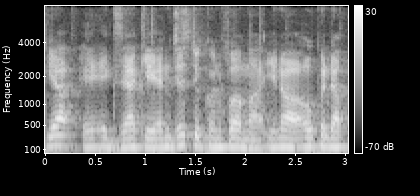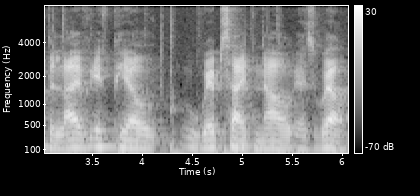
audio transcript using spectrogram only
Yeah, exactly. And just to confirm, uh, you know, I opened up the live FPL website now as well,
